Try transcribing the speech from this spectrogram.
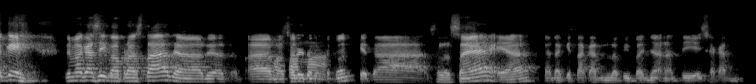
Oke, terima kasih Pak Prasta dan uh, Mas Oli teman-teman kita selesai ya karena kita akan lebih banyak nanti saya akan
